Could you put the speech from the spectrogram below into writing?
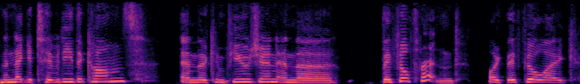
the negativity that comes and the confusion and the they feel threatened. Like they feel like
